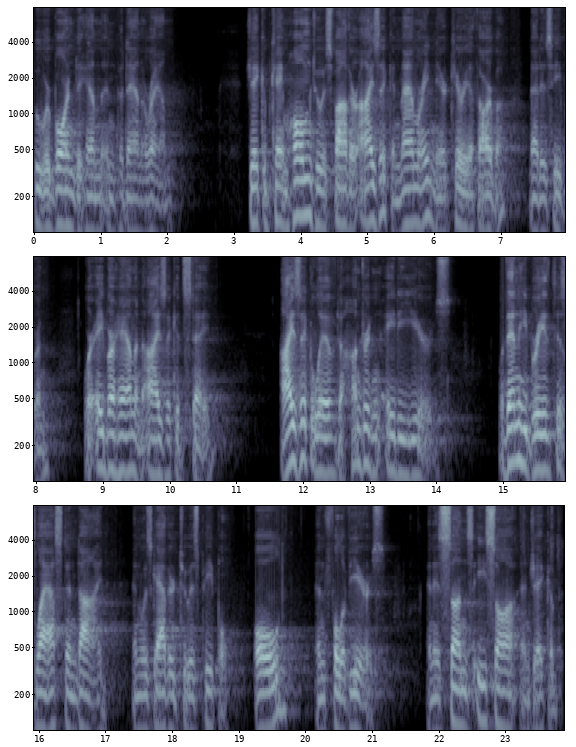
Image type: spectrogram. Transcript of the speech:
who were born to him in Padan Aram. Jacob came home to his father Isaac in Mamre near Kiriath Arba, that is Hebron, where Abraham and Isaac had stayed. Isaac lived 180 years. Then he breathed his last and died and was gathered to his people, old and full of years. And his sons Esau and Jacob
